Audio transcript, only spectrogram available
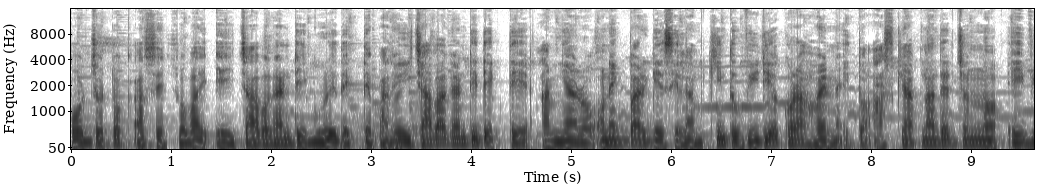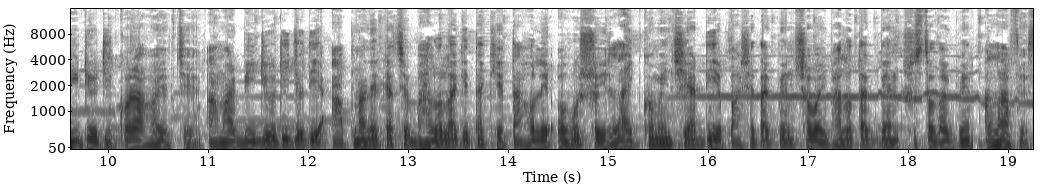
পর্যটক আছে সবাই এই চা বাগানটি ঘুরে দেখতে পারে। এই চা বাগানটি দেখতে আমি আরও অনেকবার গেছিলাম, কিন্তু ভিডিও করা হয় নাই। তো আজকে আপনাদের জন্য এই ভিডিওটি করা হয়েছে। আমার ভিডিওটি যদি আপনাদের কাছে ভালো লাগে থাকে, তাহলে অবশ্যই লাইক কমেন্ট শেয়ার দিয়ে পাশে থাকবেন। সবাই ভালো থাকবেন, সুস্থ থাকবেন আল্লাহ হাফেজ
